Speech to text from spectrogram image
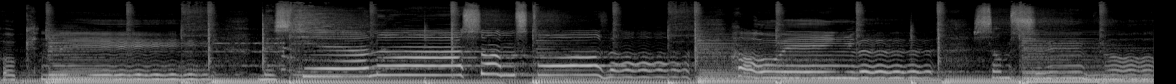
på knæ. Med stjerner som stråler og engle som synger.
